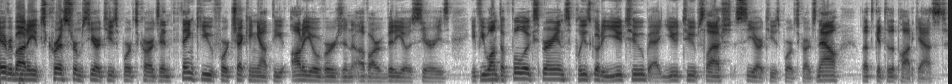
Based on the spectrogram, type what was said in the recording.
Hey everybody, it's Chris from CRT Sports Cards, and thank you for checking out the audio version of our video series. If you want the full experience, please go to YouTube at YouTube slash CRT Sports Cards. Now, let's get to the podcast.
